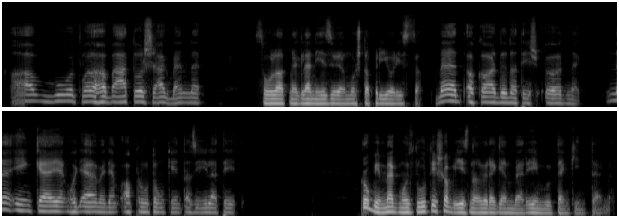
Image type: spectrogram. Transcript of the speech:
– volt valaha bátorság benned? – szólalt meg lenézően most a priorissa. – Vedd a kardodat és öld meg! Ne én kelljen, hogy elvegyem aprótonként az életét! Robin megmozdult, és a vézna öregember rémülten kint termett.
